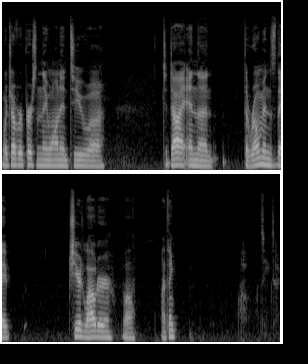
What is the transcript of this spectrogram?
whichever person they wanted to uh, to die, and the the Romans they cheered louder. Well, I think what's the exact?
